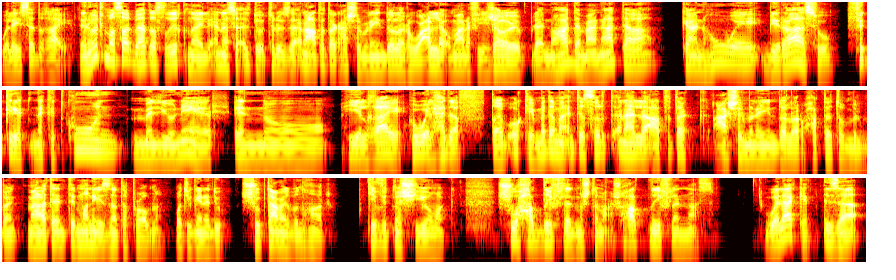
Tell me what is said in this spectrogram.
وليست غاية. لأنه مثل ما صار بهذا صديقنا اللي أنا سألته قلت له إذا أنا أعطيتك 10 ملايين دولار هو علق وما عرف يجاوب لأنه هذا معناتها كان هو براسه فكرة إنك تكون مليونير إنه هي الغاية هو الهدف. طيب okay مدى ما أنت صرت أنا هلأ أعطيتك 10 ملايين دولار وحطيتهم بالبنك معناتها أنت is not a problem. What you gonna do شو بتعمل بالنهار؟ كيف بتمشي يومك؟ شو حتضيف للمجتمع؟ شو حتضيف للناس؟ ولكن إذا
